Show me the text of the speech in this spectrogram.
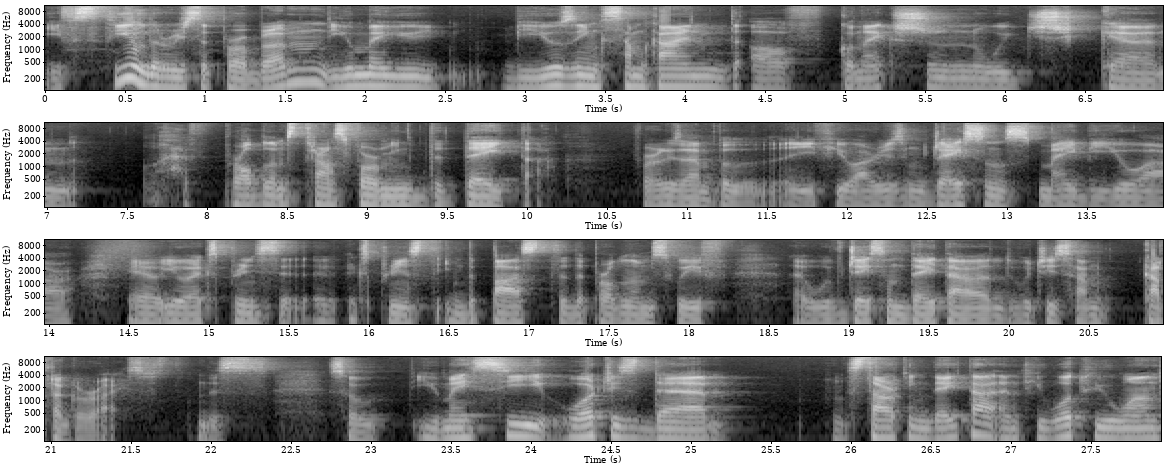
If still there is a problem, you may be using some kind of connection which can have problems transforming the data for example, if you are using JSONs, maybe you are uh, you experienced experienced in the past the problems with uh, with JSON data which is uncategorized. This so you may see what is the starting data and what you want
